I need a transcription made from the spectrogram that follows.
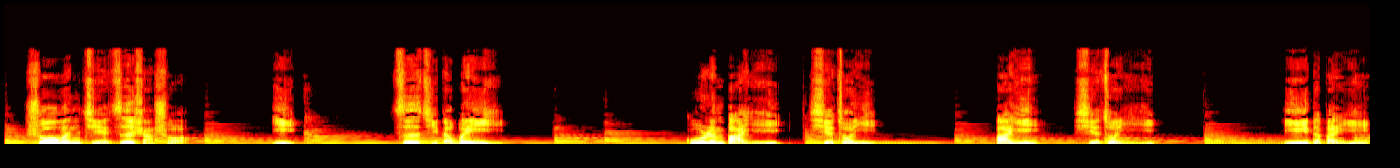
《说文解字》上说：“义，自己的威仪。”古人把仪写作义，把义写作仪。义的本意，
